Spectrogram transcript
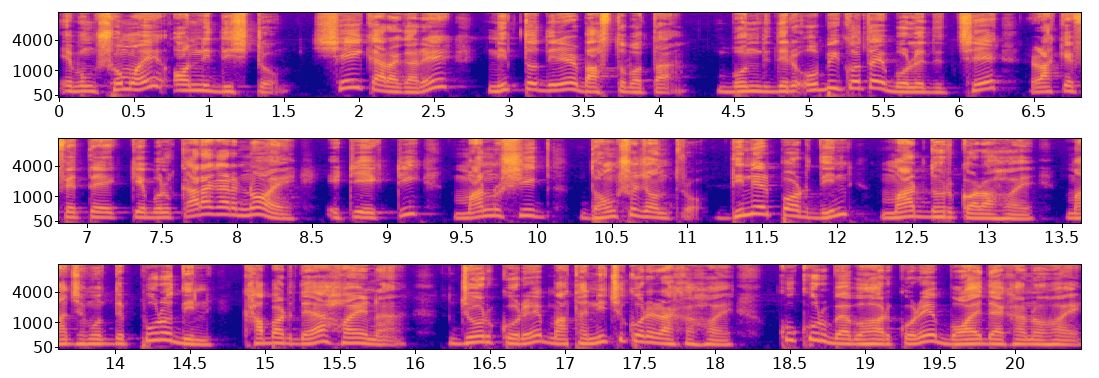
এবং সময় অনির্দিষ্ট। সেই কারাগারে নিত্যদিনের বাস্তবতা। বন্দীদের অভিজ্ঞতায় বলে দিচ্ছে, রাকেফেতে কেবল কারাগার নয়, এটি একটি মানসিক ধ্বংসযন্ত্র। দিনের পর দিন মারধর করা হয়, মাঝে মধ্যে পুরো দিন খাবার দেয়া হয় না। জোর করে মাথা নিচু করে রাখা হয়, কুকুর ব্যবহার করে ভয় দেখানো হয়।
